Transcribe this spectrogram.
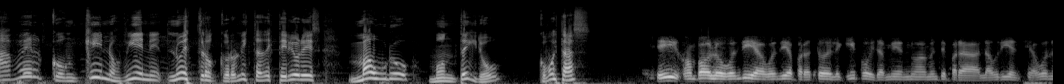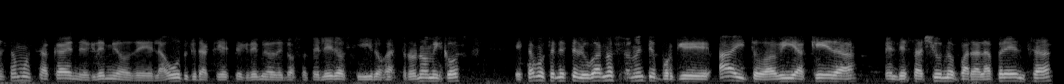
a ver con qué nos viene nuestro cronista de exteriores, Mauro Monteiro. ¿Cómo estás? Sí, Juan Pablo, buen día, buen día para todo el equipo y también nuevamente para la audiencia. Bueno, estamos acá en el gremio de la UTGRA, que es el gremio de los hoteleros y los gastronómicos. Estamos en este lugar no solamente porque hay todavía queda el desayuno para la prensa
